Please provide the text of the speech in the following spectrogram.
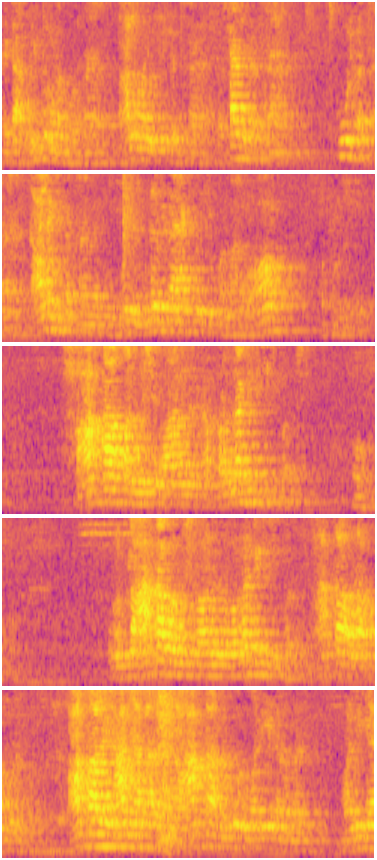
ரைட்டா வீட்டு மனை போடுறேன் நாலு மணி வீடு கட்டுறேன் ரெசார்ட் கட்டுறேன் ஸ்கூல் கட்டுறேன் காலேஜ் கட்டுறேன் நீங்கள் எந்த வித ஆக்டிவிட்டி பண்ணாலும் ஹாக்கா பர்மிஷன் வாங்கினதுக்கு அப்புறம் தான் டிடிசி பர்மிஷன் ஓ. உங்களுக்கு ஆக்கா பர்மிஷன் வாங்கினதுக்கு அப்புறம் தான் டிடிசி பர்மிஷன் ஆக்காவோட அப்ரூவல் ஆக்கால யார் யாரெல்லாம் இருக்காங்க ஆக்கான்றது ஒரு மளிகை கடை மாதிரி மளிகை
